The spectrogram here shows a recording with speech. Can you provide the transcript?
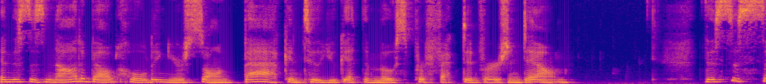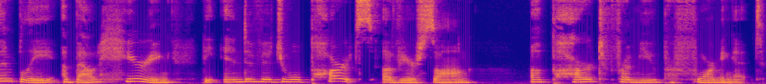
And this is not about holding your song back until you get the most perfected version down. This is simply about hearing the individual parts of your song apart from you performing it.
